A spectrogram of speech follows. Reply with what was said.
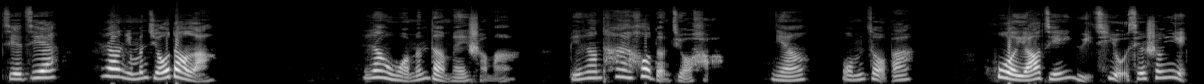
姐姐，让你们久等了。让我们等没什么，别让太后等就好。娘。我们走吧。霍瑶锦语气有些生硬，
